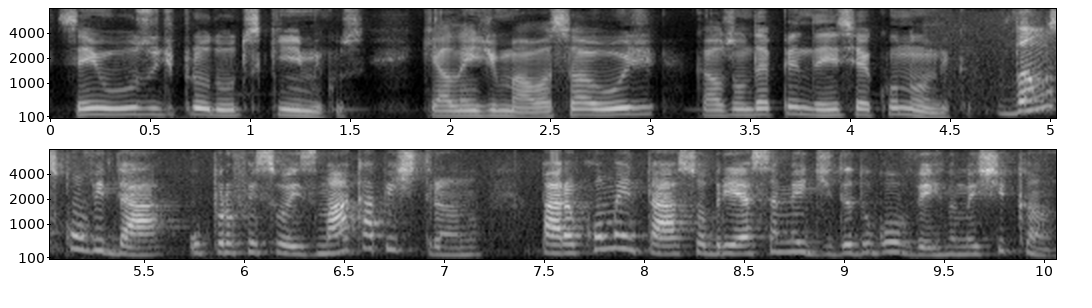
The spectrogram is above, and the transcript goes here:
sem o uso de produtos químicos, que além de mal à saúde, causam dependência econômica. Vamos convidar o professor Ismar Capistrano para comentar sobre essa medida do governo mexicano.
